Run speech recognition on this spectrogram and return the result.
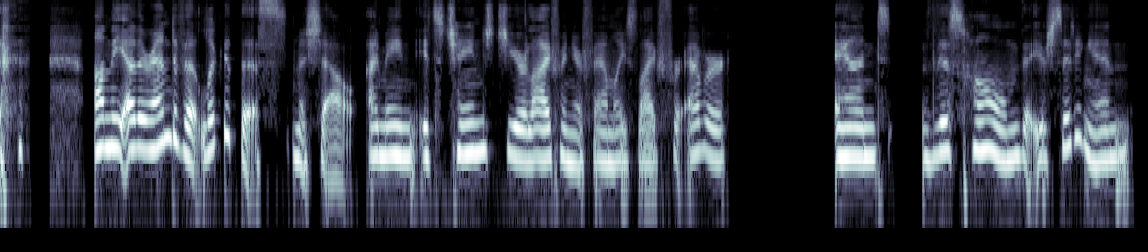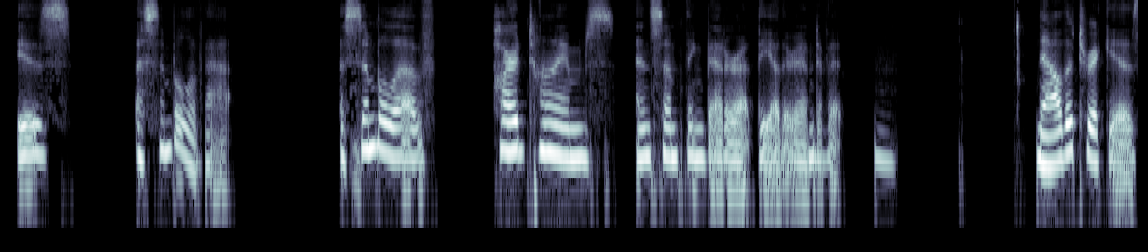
on the other end of it, look at this, Michelle. I mean, it's changed your life and your family's life forever. And this home that you're sitting in is a symbol of that, a symbol of hard times and something better at the other end of it. Mm. Now, the trick is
